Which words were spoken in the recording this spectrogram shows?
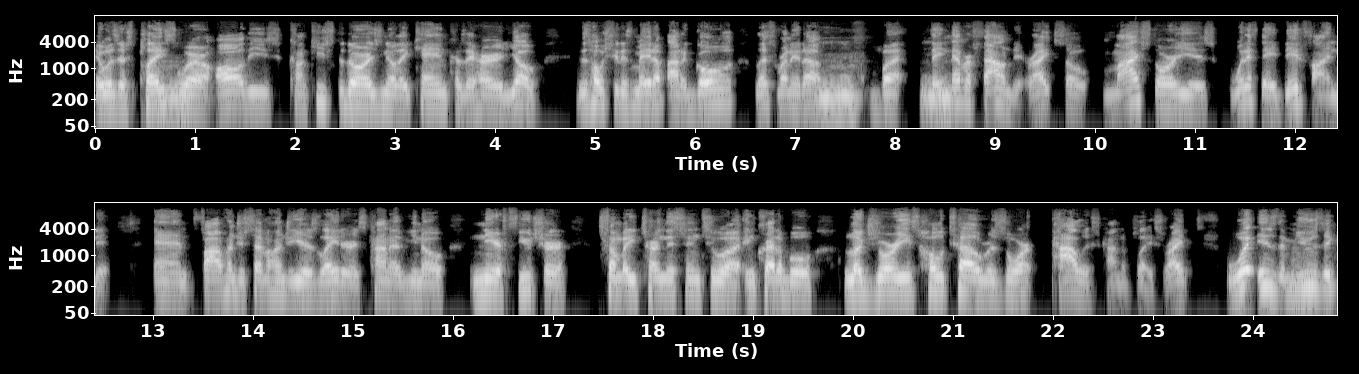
It was this place mm-hmm. where all these conquistadors, you know, they came because they heard, yo, this whole shit is made up out of gold. Let's run it up. Mm-hmm. But they mm-hmm. never found it, right? So my story is, what if they did find it? And 500 700 years later it's kind of you know near future somebody turned this into an incredible luxurious hotel resort palace kind of place right? What is the mm-hmm. music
